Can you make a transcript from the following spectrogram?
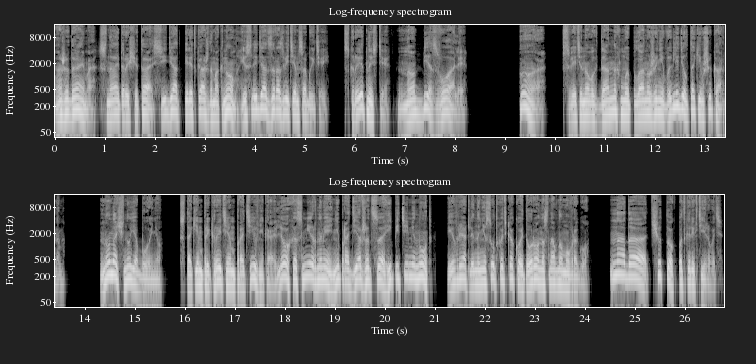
Ожидаемо, снайперы щита сидят перед каждым окном и следят за развитием событий. Скрытности, но без вуали. О, в свете новых данных мой план уже не выглядел таким шикарным. Ну, начну я бойню. С таким прикрытием противника Леха с мирными не продержится и пяти минут, и вряд ли нанесут хоть какой-то урон основному врагу. Надо чуток подкорректировать.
